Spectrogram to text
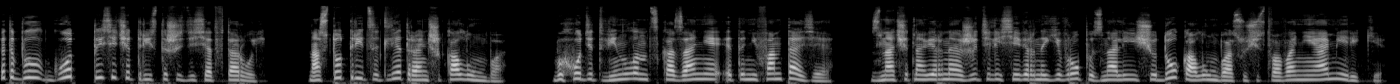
Это был год 1362, на 130 лет раньше Колумба. Выходит, Винланд сказание — это не фантазия. Значит, наверное, жители Северной Европы знали еще до Колумба о существовании Америки.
